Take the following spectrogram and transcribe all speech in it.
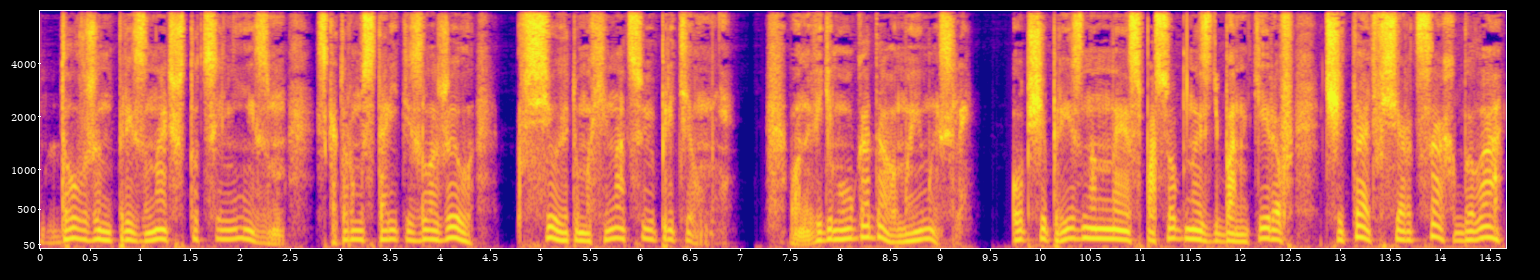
Должен признать, что цинизм, с которым старик изложил всю эту махинацию, притил мне. Он, видимо, угадал мои мысли. Общепризнанная способность банкиров читать в сердцах была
